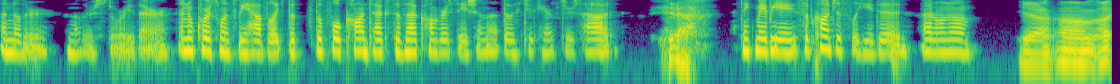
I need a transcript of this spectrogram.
another another story there. And of course, once we have like the the full context of that conversation that those two characters had. Yeah, I think maybe subconsciously he did. I don't know. Yeah. Um. I,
